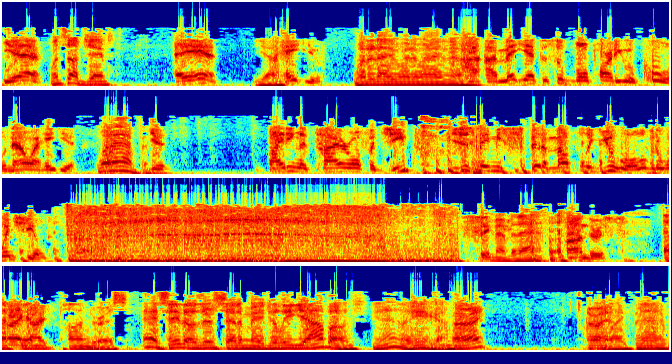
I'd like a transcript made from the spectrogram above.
Yeah. What's up, James? Hey, Ann. Yeah. I hate you. What did I? What did I do? I, I met you at the Super Bowl party. You were cool. Now I hate you. what happened? You biting a tire off a Jeep. You just made me spit a mouthful of you all over the windshield. Sick. Remember that? Ponderous. All right, guys. Ponderous. hey, see, those are a set of Major League Yabos. Yeah, there you go. All right. All right. I like that.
